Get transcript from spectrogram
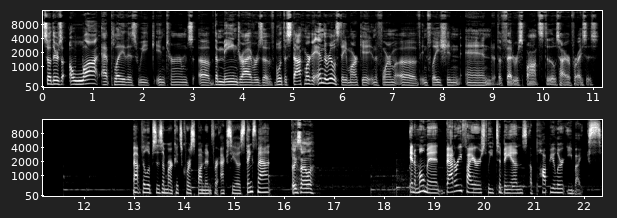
So there's a lot at play this week in terms of the main drivers of both the stock market and the real estate market in the form of inflation and the Fed response to those higher prices. Matt Phillips is a markets correspondent for Axios. Thanks, Matt. Thanks, Niala. In a moment, battery fires lead to bans of popular e bikes.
